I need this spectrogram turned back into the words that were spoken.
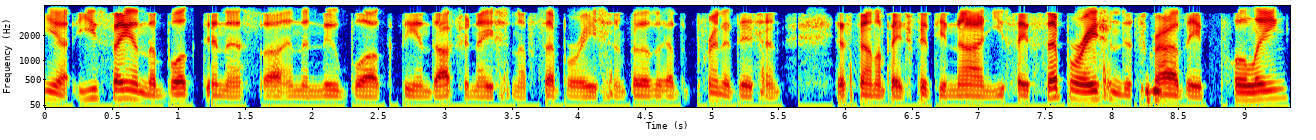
Yeah, you say in the book, Dennis, uh, in the new book, The Indoctrination of Separation, for those who have the print edition, it's found on page 59. You say separation describes a pulling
